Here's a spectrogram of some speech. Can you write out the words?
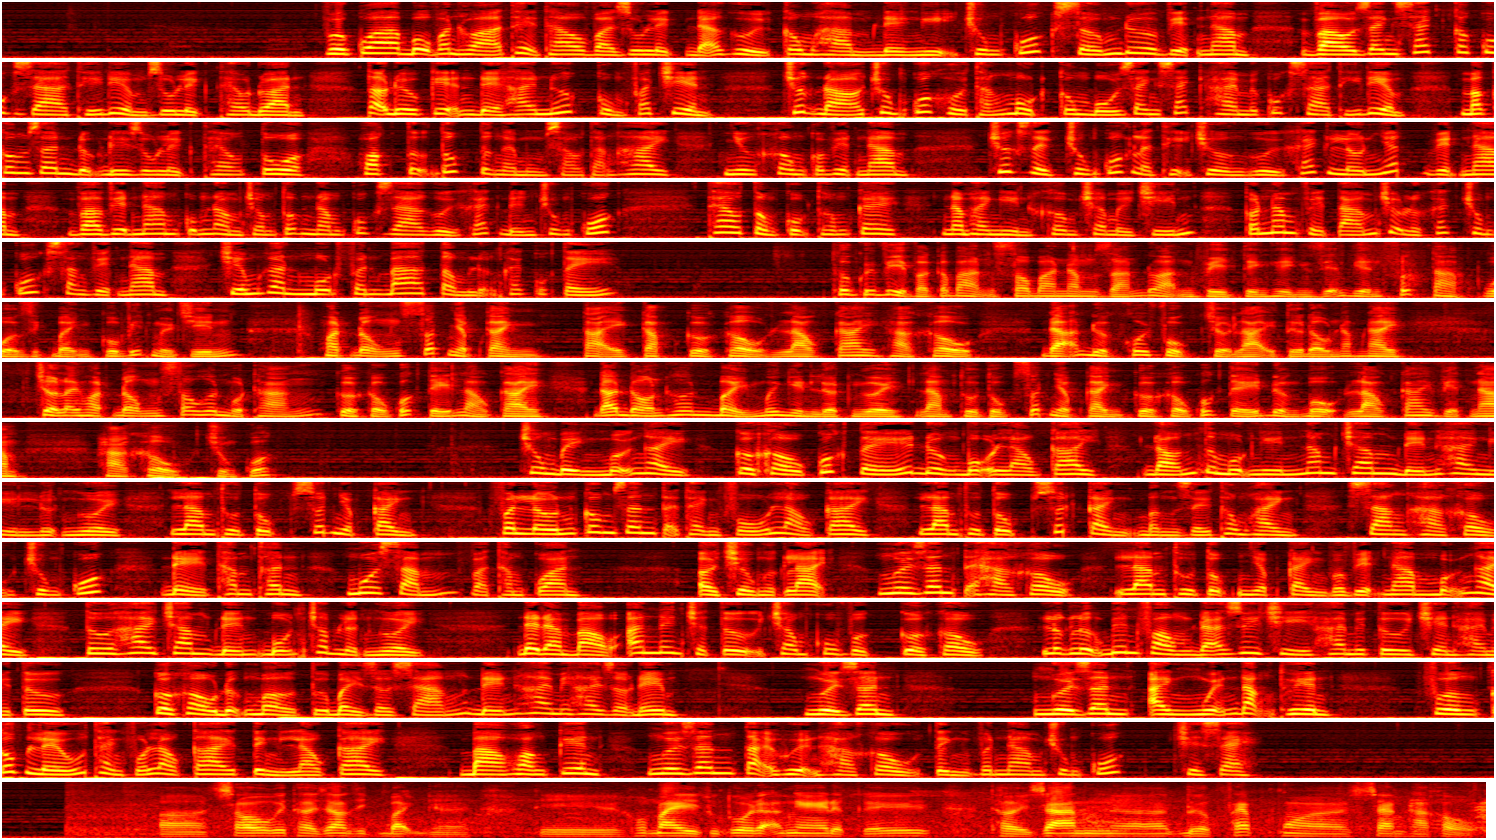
Vừa qua, Bộ Văn hóa Thể thao và Du lịch đã gửi công hàm đề nghị Trung Quốc sớm đưa Việt Nam vào danh sách các quốc gia thí điểm du lịch theo đoàn, tạo điều kiện để hai nước cùng phát triển. Trước đó, Trung Quốc hồi tháng 1 công bố danh sách 20 quốc gia thí điểm mà công dân được đi du lịch theo tour hoặc tự túc từ ngày 6 tháng 2, nhưng không có Việt Nam. Trước dịch, Trung Quốc là thị trường gửi khách lớn nhất Việt Nam và Việt Nam cũng nằm trong top 5 quốc gia gửi khách đến Trung Quốc. Theo Tổng cục Thống kê, năm 2019 có 5,8 triệu lượt khách Trung Quốc sang Việt Nam, chiếm gần 1 phần 3 tổng lượng khách quốc tế. Thưa quý vị và các bạn, sau 3 năm gián đoạn vì tình hình diễn biến phức tạp của dịch bệnh COVID-19, hoạt động xuất nhập cảnh tại cặp cửa khẩu Lào Cai, Hà Khẩu đã được khôi phục trở lại từ đầu năm nay. Trở lại hoạt động sau hơn một tháng, cửa khẩu quốc tế Lào Cai đã đón hơn 70.000 lượt người làm thủ tục xuất nhập cảnh cửa khẩu quốc tế đường bộ Lào Cai Việt Nam, Hà Khẩu Trung Quốc. Trung bình mỗi ngày, cửa khẩu quốc tế đường bộ Lào Cai đón từ 1.500 đến 2.000 lượt người làm thủ tục xuất nhập cảnh. Phần lớn công dân tại thành phố Lào Cai làm thủ tục xuất cảnh bằng giấy thông hành sang Hà Khẩu, Trung Quốc để thăm thân, mua sắm và tham quan. Ở chiều ngược lại, người dân tại Hà Khẩu làm thủ tục nhập cảnh vào Việt Nam mỗi ngày từ 200 đến 400 lượt người. Để đảm bảo an ninh trật tự trong khu vực cửa khẩu, lực lượng biên phòng đã duy trì 24 trên 24. Cửa khẩu được mở từ 7 giờ sáng đến 22 giờ đêm. Người dân, người dân anh Nguyễn Đặng Thuyên, phường Cốc Lếu, thành phố Lào Cai, tỉnh Lào Cai, bà Hoàng Kiên, người dân tại huyện Hà Khẩu, tỉnh Vân Nam, Trung Quốc, chia sẻ. À, sau cái thời gian dịch bệnh ờ, thì hôm nay chúng tôi đã nghe được cái thời gian ờ, được phép sang Hà Khẩu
